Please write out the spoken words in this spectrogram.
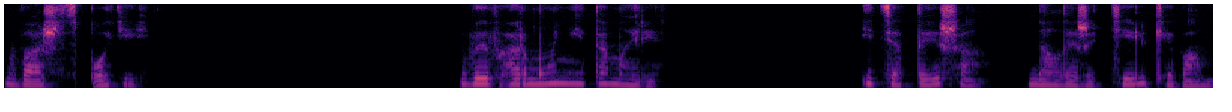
ваш спокій. Ви в гармонії та мирі, і ця тиша належить тільки вам.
